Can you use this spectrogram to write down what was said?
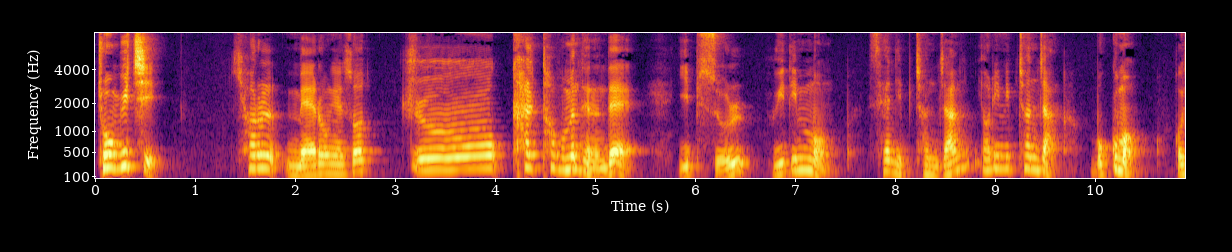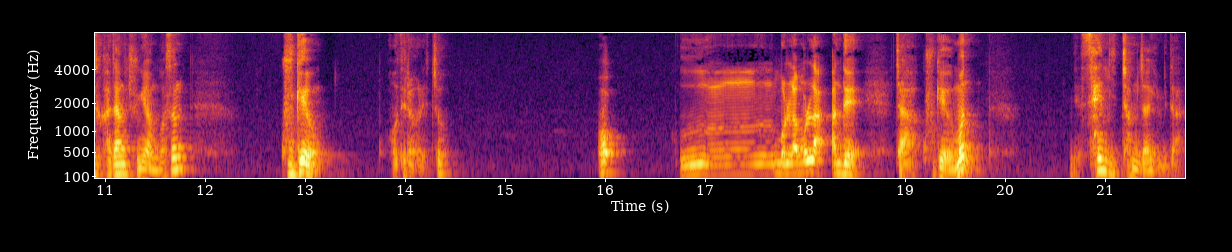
좀 위치. 혀를 메롱해서 쭉 핥아보면 되는데 입술, 윗잇몸, 센입천장, 혈인입천장, 목구멍. 거기서 가장 중요한 것은 구개음. 어디라 그랬죠? 어? 음, 몰라 몰라 안 돼. 자, 구개음은 센입천장입니다.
